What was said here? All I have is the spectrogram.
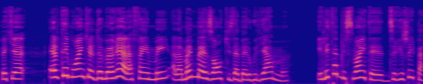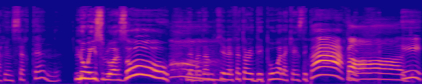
Fait que, elle témoigne qu'elle demeurait à la fin mai à la même maison qu'Isabelle William. Et l'établissement était dirigé par une certaine Louise Loiseau, la madame qui avait fait un dépôt à la caisse d'épargne. God! Et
